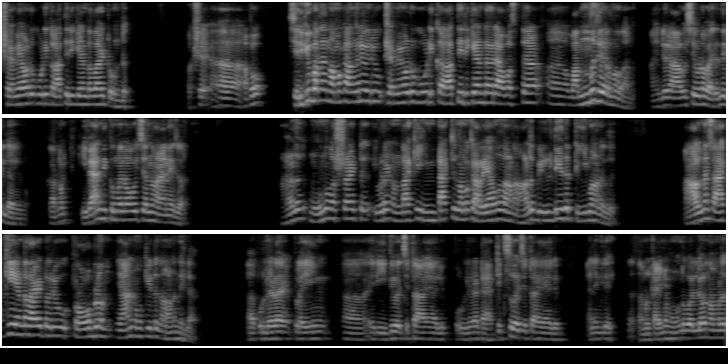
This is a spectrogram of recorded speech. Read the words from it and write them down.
ക്ഷമയോട് കൂടി കാത്തിരിക്കേണ്ടതായിട്ടുണ്ട്. പക്ഷേ അപ്പോൾ ശരിക്കും പറഞ്ഞാൽ നമുക്ക് അങ്ങനെ ഒരു ക്ഷമയോട് കൂടി കാത്തിരിക്കേണ്ട ഒരു അവസ്ഥ വന്നു ചേർന്നതാണ്. അതിന്റെ ഒരു ആവശ്യം ഇവിടെ വരുന്നില്ലായിരുന്നു. കാരണം ഇവാൻ വിക്കുമനോവിച്ച് എന്ന മാനേജർ ആൾ മൂന്ന് വർഷമായിട്ട് ഇവിടെ ഉണ്ടാക്കിയ ഇമ്പാക്ട് നമുക്ക് അറിയാവുന്നതാണ് ആൾ ബിൽഡ് ചെയ്ത ടീമാണിത് ആളിനെ സാക്ക് ചെയ്യേണ്ടതായിട്ടൊരു പ്രോബ്ലം ഞാൻ നോക്കിയിട്ട് കാണുന്നില്ല. പുള്ളിയുടെ പ്ലേയിങ് രീതി വെച്ചിട്ടായാലും പുള്ളിയുടെ ടാറ്റിക്സ് വെച്ചിട്ടായാലും അല്ലെങ്കിൽ നമ്മൾ കഴിഞ്ഞ മൂന്ന് കൊല്ലവും നമ്മൾ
